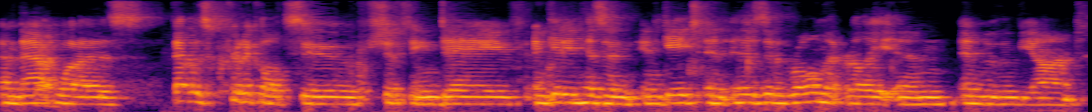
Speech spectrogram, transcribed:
and that was that was critical to shifting dave and getting his en- engaged in his enrollment really in in moving beyond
